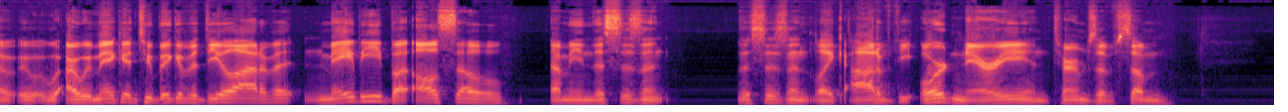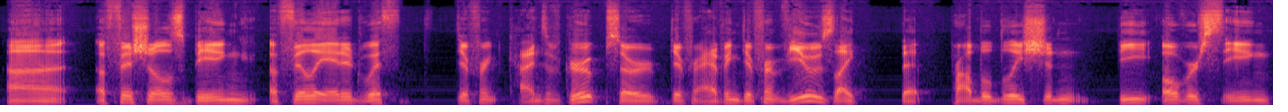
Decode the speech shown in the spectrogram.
Are we making too big of a deal out of it? Maybe, but also, I mean, this isn't this isn't like out of the ordinary in terms of some uh, officials being affiliated with different kinds of groups or different having different views like that probably shouldn't be overseeing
